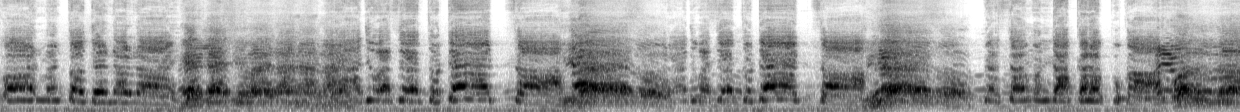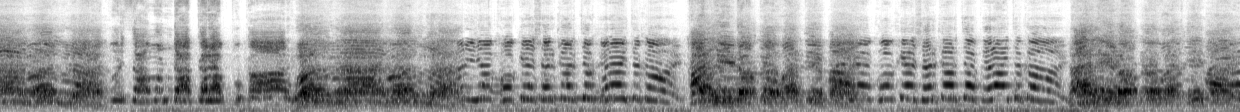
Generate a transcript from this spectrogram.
कोण म्हणतो देणार नाही अरे आदिवासी एकजुटीचा अरे आदिवासी एकजुटीचा बिरसा मुंडा कर पुकार बिरसा मुंडा कर पुकार अरे या खोक्या सरकारचं करायचं काय खाली डोकं वरती पाय या खोक्या सरकारचं करायचं काय खाली डोकं वरती पाय या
